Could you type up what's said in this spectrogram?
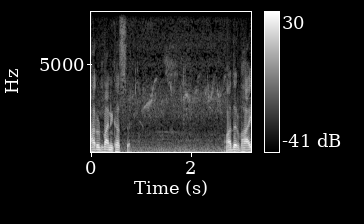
হারুন পানি খাচ্ছে। আমাদের ভাই।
